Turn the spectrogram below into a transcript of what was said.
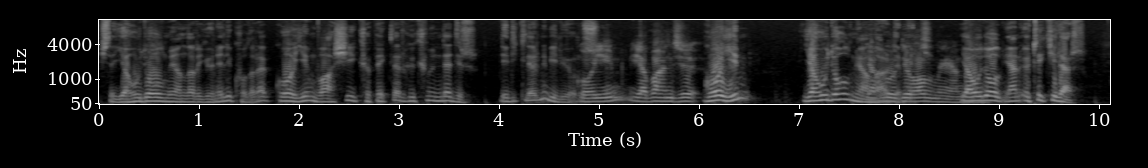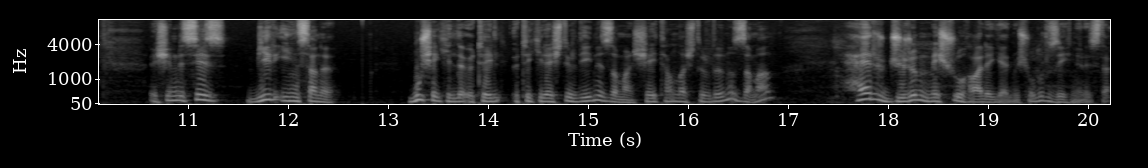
işte Yahudi olmayanlara yönelik olarak goyim vahşi köpekler hükmündedir dediklerini biliyoruz. Goyim yabancı Goyim Yahudi olmayanlar Yahudi demek. olmayanlar. Yahudi ol yani ötekiler. E şimdi siz bir insanı bu şekilde öte, ötekileştirdiğiniz zaman, şeytanlaştırdığınız zaman her cürüm meşru hale gelmiş olur zihninizde.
